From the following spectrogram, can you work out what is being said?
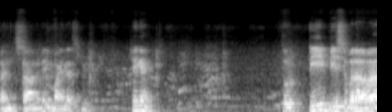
पंचानवे माइनस में। ठीक है? तो टी बीस बराबर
